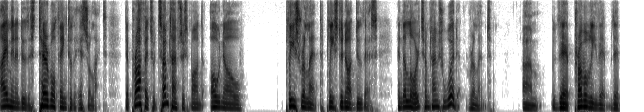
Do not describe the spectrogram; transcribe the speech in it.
I'm going to do this terrible thing to the Israelites. The prophets would sometimes respond, oh no, please relent. Please do not do this. And the Lord sometimes would relent. Um, the probably the the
